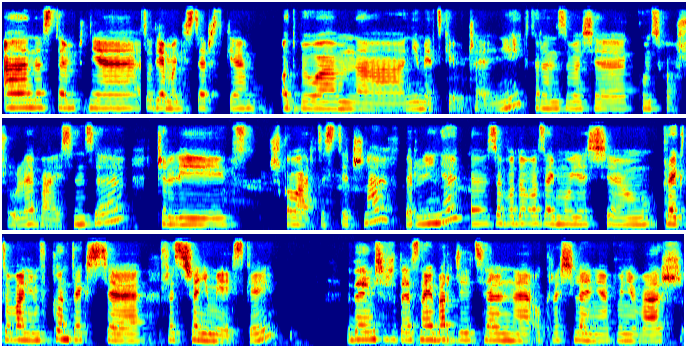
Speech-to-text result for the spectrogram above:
a następnie studia magisterskie odbyłam na niemieckiej uczelni, która nazywa się Kunsthochschule Weissensee, czyli szkoła artystyczna w Berlinie. Zawodowo zajmuję się projektowaniem w kontekście przestrzeni miejskiej. Wydaje mi się, że to jest najbardziej celne określenie, ponieważ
